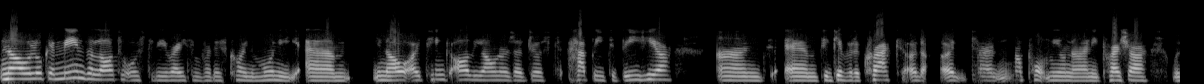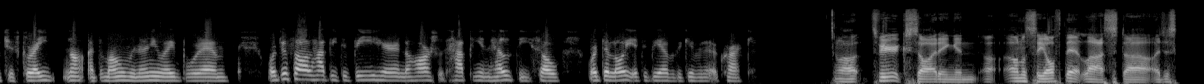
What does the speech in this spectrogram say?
No, look, it means a lot to us to be racing for this kind of money. Um, you know, I think all the owners are just happy to be here and um, to give it a crack. They're not putting me under any pressure, which is great, not at the moment anyway. But um, we're just all happy to be here, and the horse is happy and healthy, so we're delighted to be able to give it a crack. Oh, it's very exciting, and uh, honestly, off that last start, I just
